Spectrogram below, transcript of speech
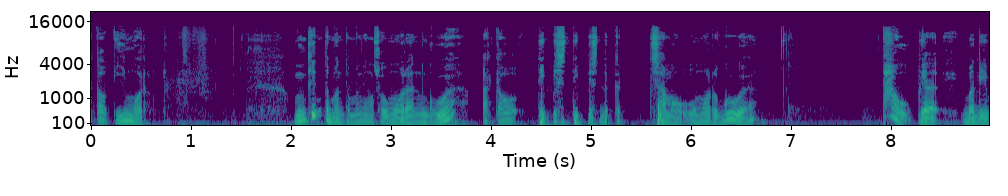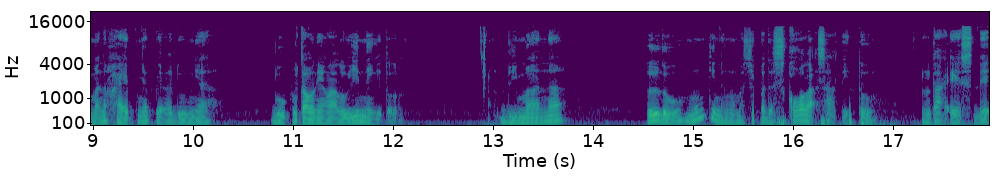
atau timur mungkin teman-teman yang seumuran gue atau tipis-tipis deket sama umur gue tahu bagaimana hype-nya Piala Dunia 20 tahun yang lalu ini gitu loh. Di mana lo mungkin yang masih pada sekolah saat itu, entah SD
